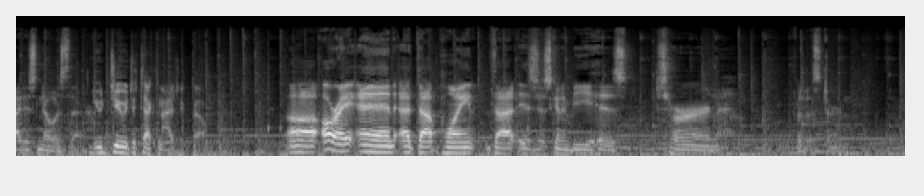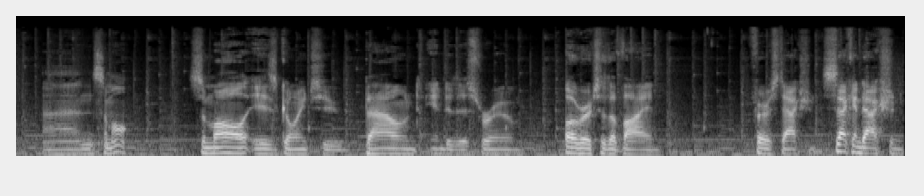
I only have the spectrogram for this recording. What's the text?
I just know it's there. You do detect magic though. Uh, all right, and at that point, that is just going to be his turn for this turn. And Samal. Samal is going to bound into this room over to the vine. First action. Second action,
